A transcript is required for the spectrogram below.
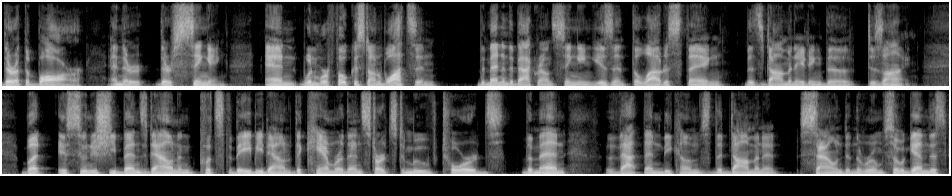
they're at the bar and they're they're singing. And when we're focused on Watson, the men in the background singing isn't the loudest thing that's dominating the design. But as soon as she bends down and puts the baby down, the camera then starts to move towards the men. That then becomes the dominant sound in the room. So again, this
